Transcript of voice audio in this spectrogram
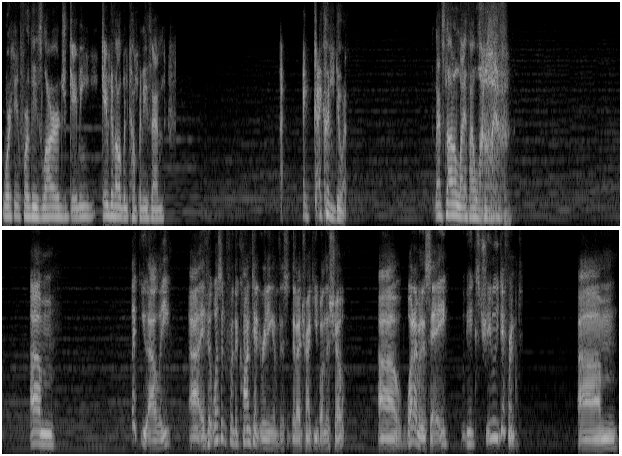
working for these large gaming game development companies and I, I, I couldn't do it. that's not a life I want to live. Um, like you, Ali, uh, if it wasn't for the content rating of this that I try and keep on the show, uh, what I'm going to say would be extremely different. Um,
